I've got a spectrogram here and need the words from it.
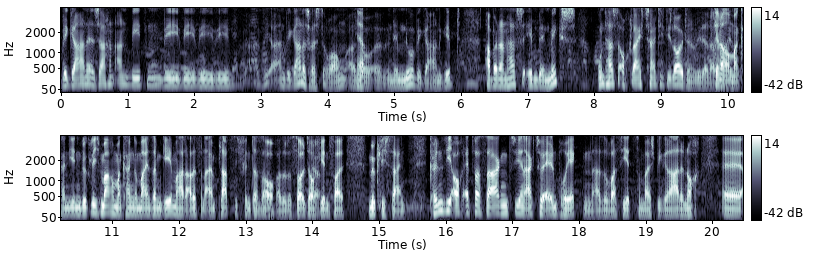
vegane Sachen anbieten wie, wie, wie, wie, wie ein veganes Restaurant, also äh, in dem nur vegan gibt. Aber dann hast du eben den Mix und hast auch gleichzeitig die Leute wieder dabei. Genau, man kann jeden glücklich machen, man kann gemeinsam gehen, man hat alles an einem Platz. Ich finde das auch. Also das sollte auf jeden Fall möglich sein. Können Sie auch etwas sagen zu Ihren aktuellen Projekten? Also was Sie jetzt zum Beispiel gerade noch äh,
